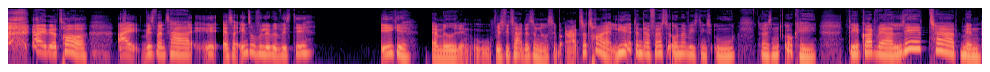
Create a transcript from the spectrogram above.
Ej, jeg tror... Ej, hvis man tager øh, altså introforløbet, hvis det ikke er med i den uge, hvis vi tager det som noget separat, så tror jeg lige, at den der første undervisningsuge, så er jeg sådan, okay, det kan godt være lidt tørt, men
